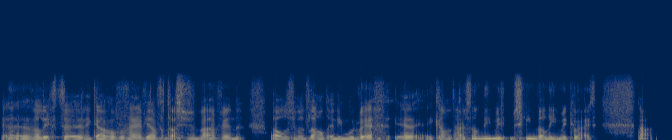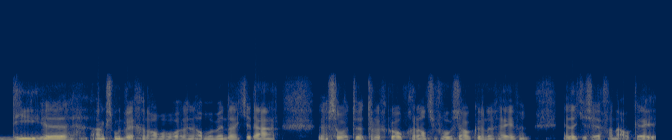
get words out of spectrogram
uh, wellicht, uh, ik kan over vijf jaar een fantastische baan vinden, alles in het land, en ik moet weg. Uh, ik kan het huis dan niet misschien wel niet meer kwijt. Nou, die angst moet weggenomen worden. En op het moment dat je daar een soort terugkoopgarantie voor zou kunnen geven, ja, dat je zegt van, nou oké,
